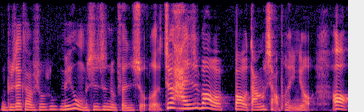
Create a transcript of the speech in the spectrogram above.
你不是在开玩笑？说没有，我们是真的分手了。就还是把我把我当小朋友哦。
